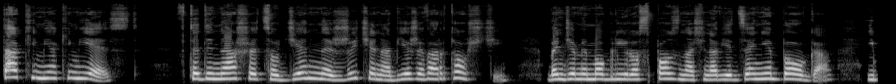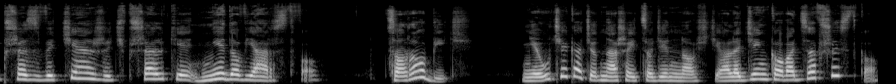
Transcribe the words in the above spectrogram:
takim jakim jest. Wtedy nasze codzienne życie nabierze wartości. Będziemy mogli rozpoznać nawiedzenie Boga i przezwyciężyć wszelkie niedowiarstwo. Co robić? Nie uciekać od naszej codzienności, ale dziękować za wszystko,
